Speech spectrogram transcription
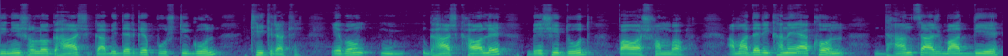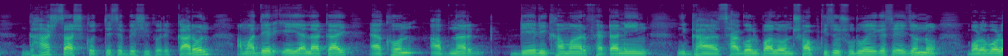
জিনিস হলো ঘাস, গাভীদেরকে পুষ্টিগুণ ঠিক রাখে এবং ঘাস খাওয়ালে বেশি দুধ পাওয়া সম্ভব। আমাদের এখানে এখন ধান চাষ বাদ দিয়ে ঘাস চাষ করতেছে বেশি করে। কারণ আমাদের এই এলাকায় এখন আপনার ডেয়ারি খামার, ফ্যাটানিং ছাগল পালন সব কিছু শুরু হয়ে গেছে। এই জন্য বড় বড়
